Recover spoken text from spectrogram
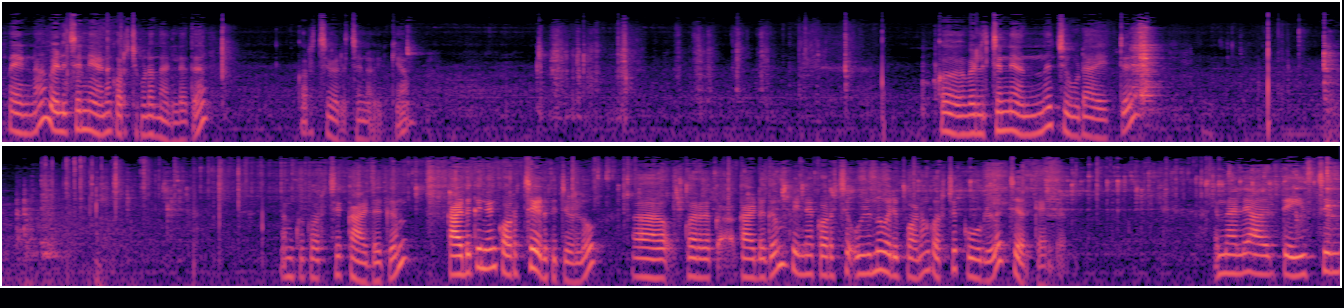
അപ്പോൾ എണ്ണ വെളിച്ചെണ്ണയാണ് കുറച്ചും കൂടെ നല്ലത്. കുറച്ച് വെളിച്ചെണ്ണ ഒഴിക്കാം. വെളിച്ചെണ്ണ ഒന്ന് ചൂടായിട്ട് നമുക്ക് കുറച്ച് കടുകും. കടുക് ഞാൻ കുറച്ചേ എടുത്തിട്ടുള്ളൂ. കടുകും പിന്നെ കുറച്ച് ഉഴുന്ന് പരിപ്പാണ് കുറച്ച് കൂടുതൽ ചേർക്കേണ്ടത്. എന്നാലേ ആ ഒരു ടേസ്റ്റിൽ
